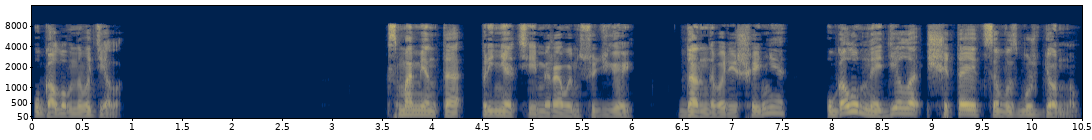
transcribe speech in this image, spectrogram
уголовного дела. С момента принятия мировым судьей данного решения уголовное дело считается возбужденным,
